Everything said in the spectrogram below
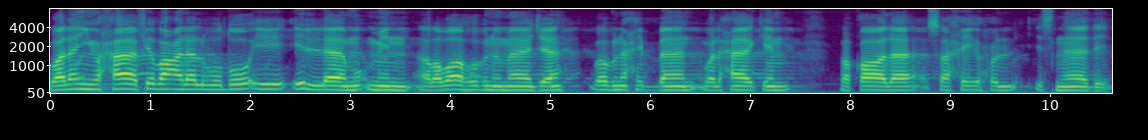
ولن يحافظ على الوضوء إلا مؤمن رواه ابن ماجه وابن حبان والحاكم وقال صحيح الإسناد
